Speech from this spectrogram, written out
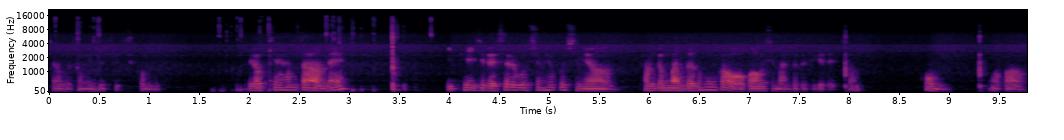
이라고 정해줄 수 있을 겁니다. 이렇게 한 다음에 이 페이지를 새로 고침해 보시면 방금 만든 홈과 어바웃이 만들어지게 됐죠. 홈, About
